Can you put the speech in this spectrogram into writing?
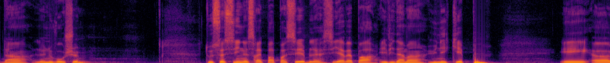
dans le nouveau CHUM. Tout ceci ne serait pas possible s'il n'y avait pas, évidemment, une équipe. Et euh,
